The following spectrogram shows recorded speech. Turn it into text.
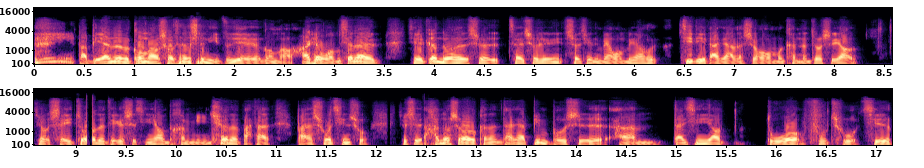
把别人的功劳说成是你自己的功劳。而且我们现在其实更多的是在社群社群里面，我们要激励大家的时候，我们可能都是要就谁做的这个事情，要很明确的把它把它说清楚。就是很多时候可能大家并不是嗯担心要多付出，其实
